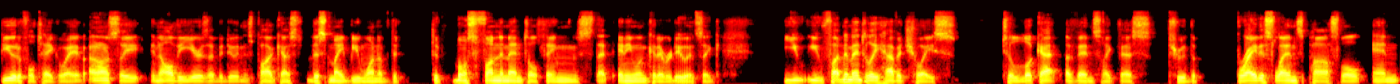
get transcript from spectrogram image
beautiful takeaway. Honestly, in all the years I've been doing this podcast, this might be one of the the most fundamental things that anyone could ever do. It's like you you fundamentally have a choice to look at events like this through the brightest lens possible and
